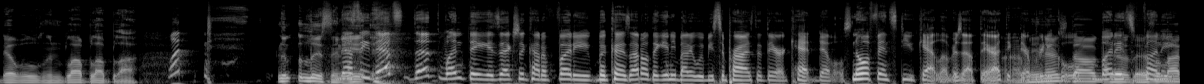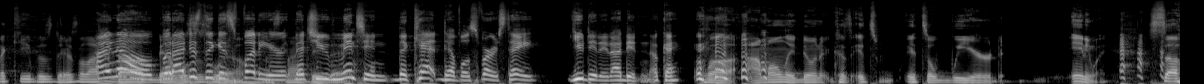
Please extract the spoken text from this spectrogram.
devils and blah blah blah. What? Listen, Now, it- see, that's that one thing is actually kind of funny because I don't think anybody would be surprised that there are cat devils. No offense to you cat lovers out there. I think I they're mean, pretty cool, dog but devils, it's there's funny. a lot of keepers. There's a lot. I know, but I just think it's funnier that you mentioned the cat devils first. Hey, you did it. I didn't. Okay. well, I'm only doing it because it's it's a weird. Anyway, so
